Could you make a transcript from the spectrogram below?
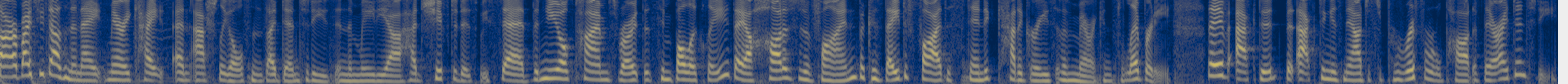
Zara, by 2008, Mary Kate and Ashley Olsen's identities in the media had shifted, as we said. The New York Times wrote that symbolically, they are harder to define because they defy the standard categories of American celebrity. They have acted, but acting is now just a peripheral part of their identity.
